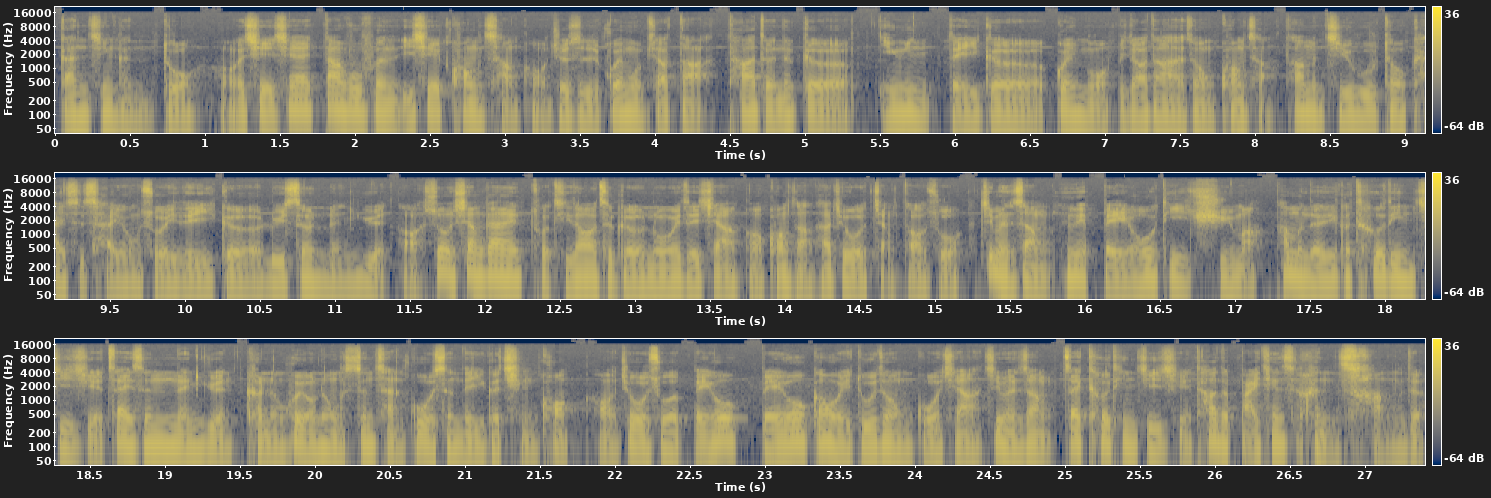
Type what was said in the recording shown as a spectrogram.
干净很多，而且现在大部分一些矿场哦，就是规模比较大，它的那个。呃营运的一个规模比较大的这种矿场，他们几乎都开始采用所谓的一个绿色能源啊。所以像刚才所提到这个挪威这家哦矿场，它就有讲到说，基本上因为北欧地区嘛，他们的一个特定季节再生能源可能会有那种生产过剩的一个情况哦。就我说北欧北欧高纬度这种国家，基本上在特定季节，它的白天是很长的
